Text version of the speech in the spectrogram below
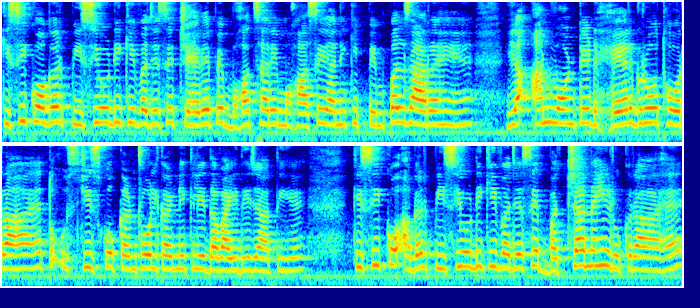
किसी को अगर पीसीओडी की वजह से चेहरे पे बहुत सारे मुहासे, यानी कि पिंपल्स आ रहे हैं, या अनवांटेड हेयर ग्रोथ हो रहा है तो उस चीज़ को कंट्रोल करने के लिए दवाई दी जाती है। किसी को अगर पीसीओडी की वजह से बच्चा नहीं रुक रहा है,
